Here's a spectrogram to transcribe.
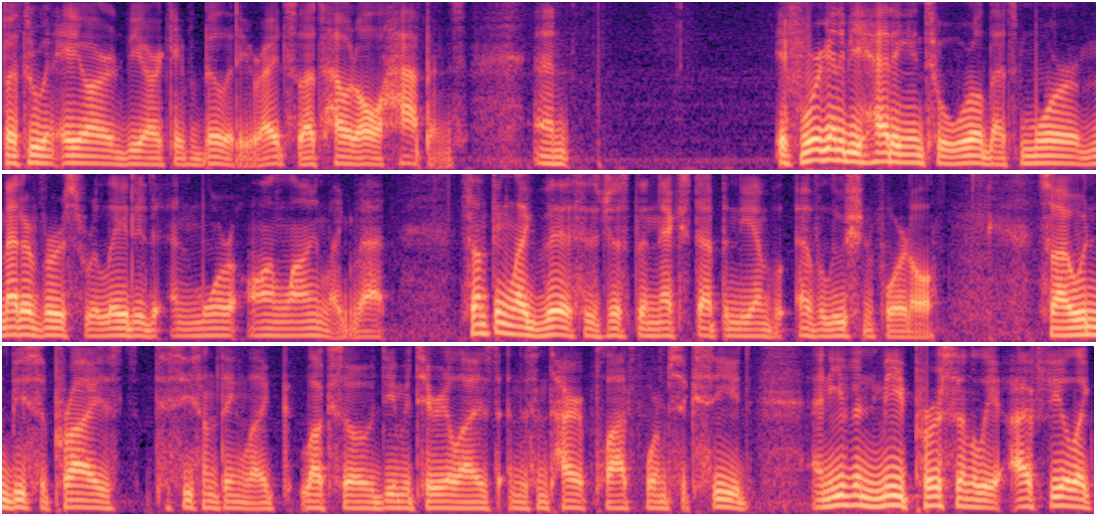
but through an AR and VR capability, right? So that's how it all happens. And if we're going to be heading into a world that's more metaverse related and more online like that, something like this is just the next step in the ev evolution for it all. So I wouldn't be surprised to see something like Lukso dematerialized and this entire platform succeed. And even me personally, I feel like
